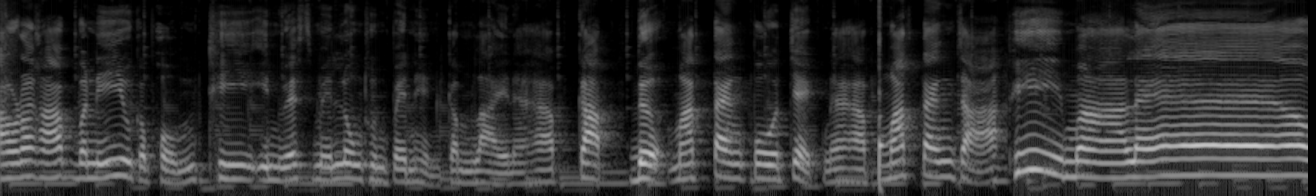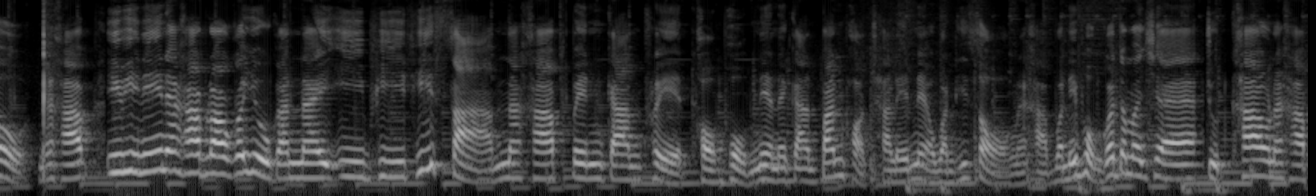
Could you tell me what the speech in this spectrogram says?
เอาละครับ วันนี้อยู่กับผม T Investment ลงทุนเป็นเห็นกำไรนะครับ กับ The Mustang Project นะครับ Mustang จ๋าพี่มาแล้วนะครับ EP นี้นะครับเราก็อยู่กันใน EP ที่ 3 นะครับ เป็นการเทรดของผมเนี่ยในการปั้นพอร์ตชาเลนจ์เนี่ยวันที่ 2 นะครับ วันนี้ผมก็จะมาแชร์จุดเข้านะครับ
